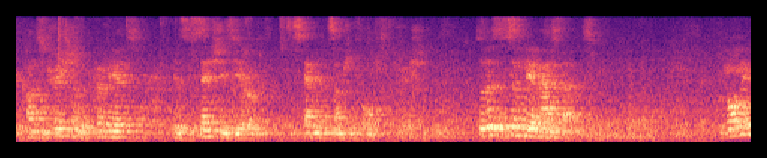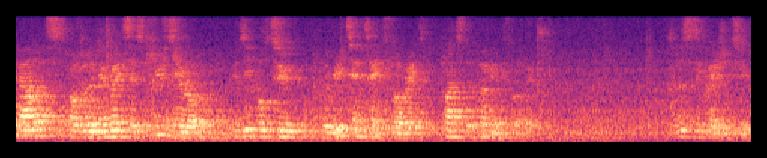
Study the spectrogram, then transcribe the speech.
The concentration of the permeate is essentially zero. It's a standard assumption for all concentration. So this is simply a mass balance. The volume balance over the membrane says Q0 is equal to the retentate flow rate plus the permeate flow rate. So this is equation two,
